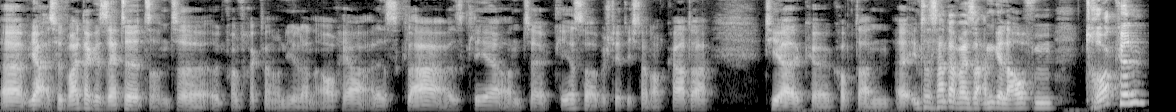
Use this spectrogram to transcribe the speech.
Äh, ja, es wird weiter gesettet und äh, irgendwann fragt dann O'Neill dann auch, ja, alles klar, alles clear und äh, Clear Sir bestätigt dann auch Carter. Tialk kommt dann äh, interessanterweise angelaufen, trocken,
